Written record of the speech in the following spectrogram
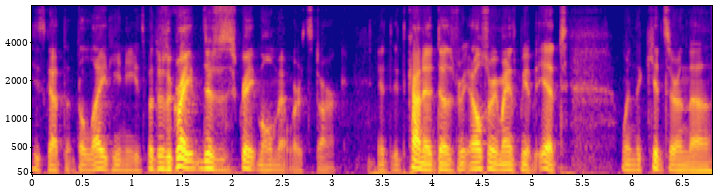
he's got the, the light he needs. But there's a great there's this great moment where it's dark. It it kind of does. It also reminds me of it when the kids are in the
